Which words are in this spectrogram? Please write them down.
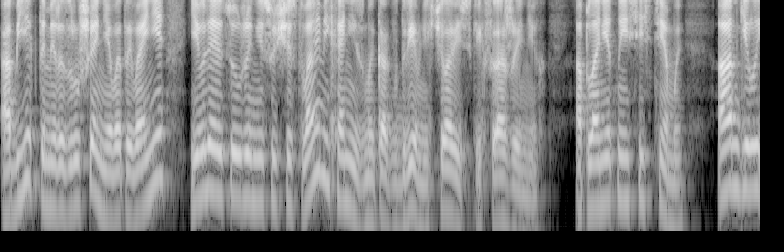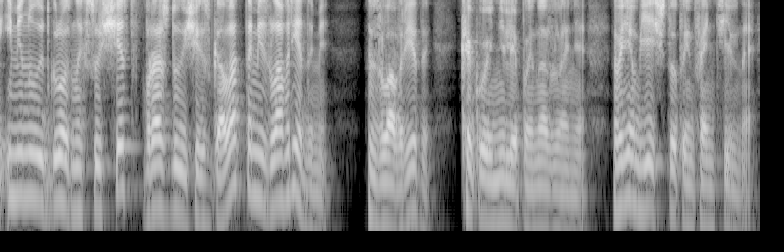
Объектами разрушения в этой войне являются уже не существа и механизмы, как в древних человеческих сражениях, а планетные системы. Ангелы именуют грозных существ, враждующих с галактами, зловредами. Зловреды? Какое нелепое название. В нем есть что-то инфантильное.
